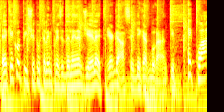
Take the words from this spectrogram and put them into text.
eh, che colpisce tutte le imprese dell'energia elettrica, gas e dei carburanti. E qua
